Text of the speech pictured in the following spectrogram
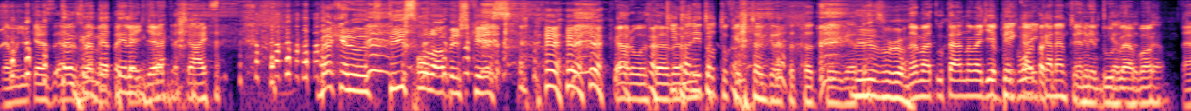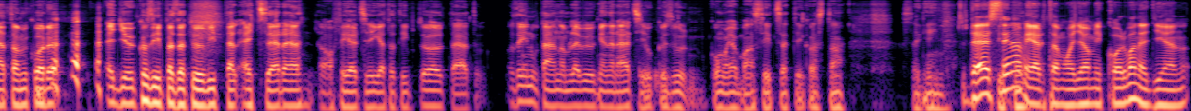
De mondjuk ez, ez nem értek egyet. franchise. Bekerült 10 hónap és kész. Kár volt felvenni. Kitanítottuk és tönkretette a céget. Nézd meg a... Nem, hát utána egyébként voltak nem tudja, ennél durvábbak. Tehát amikor egy középvezető vitt el egyszerre a fél céget a tiptől, tehát az én utánam levő generációk közül komolyabban szétszették azt a szegény. De ezt én nem értem, hogy amikor van egy ilyen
